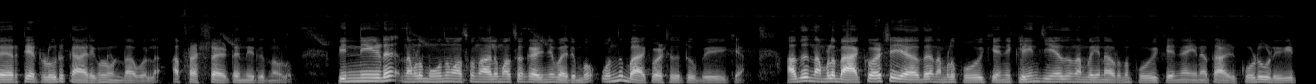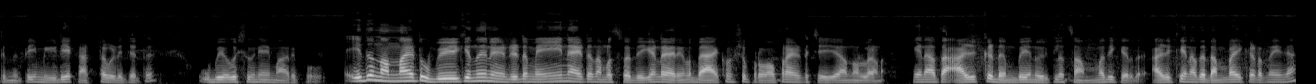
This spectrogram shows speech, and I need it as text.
ഡയറക്റ്റ് ആയിട്ടുള്ള ഒരു കാര്യങ്ങളും ഉണ്ടാവില്ല. ആ ഫ്രഷ് ആയിട്ട് തന്നെ ഇരുന്നോളൂ. പിന്നീട് നമ്മൾ മൂന്ന് മാസം നാല് മാസം കഴിഞ്ഞ് വരുമ്പോൾ ഒന്ന് ബാക്ക് വാഷ് ചെയ്തിട്ട് ഉപയോഗിക്കാം അത് നമ്മൾ ബാക്ക് വാഷ് ചെയ്യാതെ നമ്മൾ പോയി കഴിഞ്ഞാൽ ക്ലീൻ ചെയ്യാതെ അവിടെ നിന്ന് പോയി കഴിഞ്ഞാൽ ഇതിനകത്ത് അഴുക്കോട് കൂടി ഇരുന്നിട്ട് ഈ മീഡിയ കട്ട പിടിച്ചിട്ട് ഉപയോഗശൂന്യമായി മാറിപ്പോകും. ഇത് നന്നായിട്ട് ഉപയോഗിക്കുന്നതിന് വേണ്ടിയിട്ട് മെയിനായിട്ട് നമ്മൾ ശ്രദ്ധിക്കേണ്ട കാര്യങ്ങൾ ബാക്ക് വാഷ് പ്രോപ്പറായിട്ട് ചെയ്യുക എന്നുള്ളതാണ്. ഇതിനകത്ത് അഴുക്ക് ഡംപ് ചെയ്യാൻ ഒരിക്കലും സമ്മതിക്കരുത്. അഴുക്ക് ഇതിനകത്ത് ഡംപായി കിടന്നു കഴിഞ്ഞാൽ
